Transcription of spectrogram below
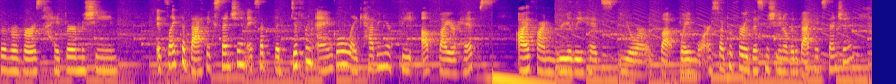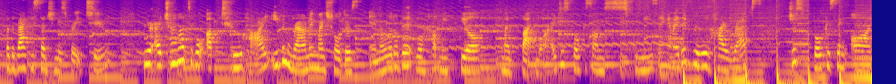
the reverse hyper machine. It's like the back extension, except the different angle, like having your feet up by your hips, I find really hits your butt way more. So I prefer this machine over the back extension, but the back extension is great too. Here, I try not to go up too high. Even rounding my shoulders in a little bit will help me feel my butt more. I just focus on squeezing, and I did really high reps, just focusing on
